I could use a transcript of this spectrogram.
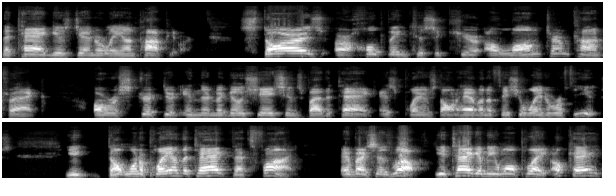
the tag is generally unpopular. Stars are hoping to secure a long-term contract or restricted in their negotiations by the tag, as players don't have an official way to refuse. You don't want to play on the tag? That's fine. Everybody says, well, you tag him, he won't play. Okay,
